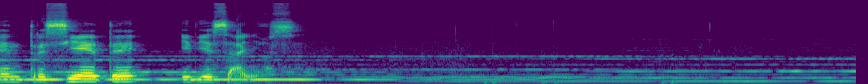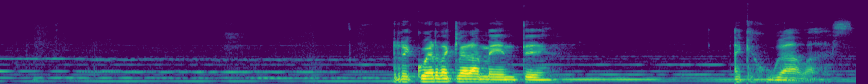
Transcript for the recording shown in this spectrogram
entre 7 y 10 años. Recuerda claramente a qué jugabas.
